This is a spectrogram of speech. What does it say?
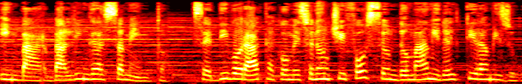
in barba all'ingrassamento, s'è divorata come se non ci fosse un domani del tiramisù.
